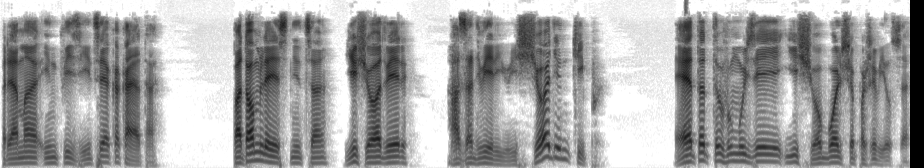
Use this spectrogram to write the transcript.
Прямо инквизиция какая-то. Потом лестница, еще дверь, а за дверью еще один тип. Этот в музее еще больше поживился.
